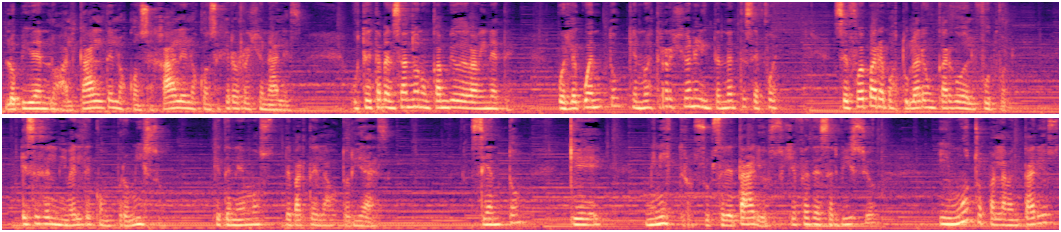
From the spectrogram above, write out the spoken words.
Lo piden los alcaldes, los concejales, los consejeros regionales. Usted está pensando en un cambio de gabinete. Pues le cuento que en nuestra región el intendente se fue. Se fue para postular a un cargo del fútbol. Ese es el nivel de compromiso que tenemos de parte de las autoridades. Siento que ministros, subsecretarios, jefes de servicio y muchos parlamentarios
